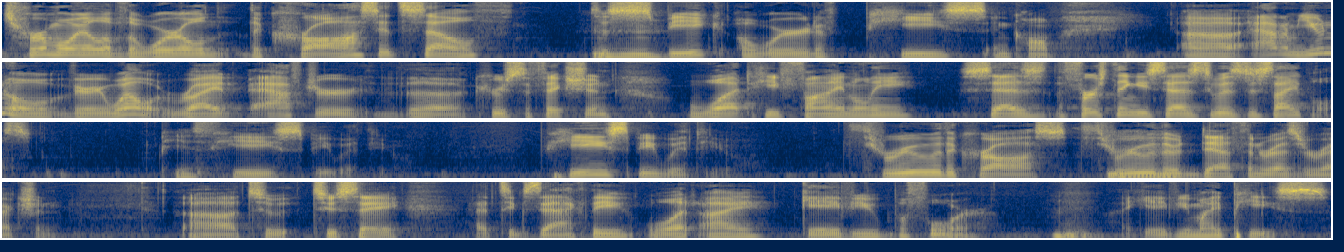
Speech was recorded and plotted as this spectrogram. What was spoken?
turmoil of the world, the cross itself, to speak a word of peace and calm. Uh, Adam, you know very well, right after the crucifixion, what he finally says, the first thing he says to his disciples Peace. peace be with you. Peace be with you through the cross, through mm-hmm. the death and resurrection, uh, to, to say, that's exactly what I gave you before. Mm-hmm. I gave you my peace.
